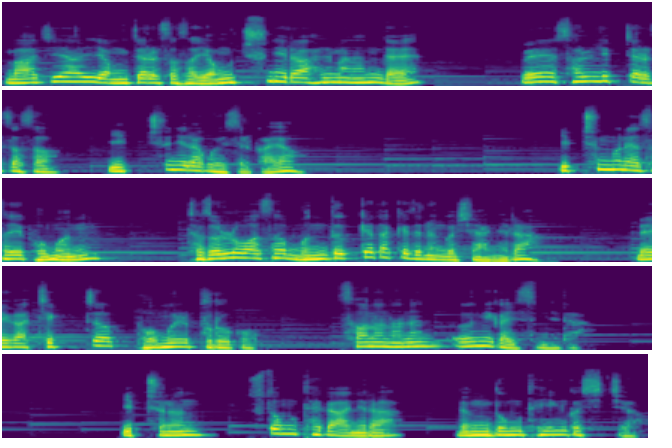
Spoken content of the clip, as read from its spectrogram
맞이할 영자를 써서 영춘이라 할 만한데 왜 설립자를 써서 입춘이라고 했을까요? 입춘문에서의 봄은 저절로 와서 문득 깨닫게 되는 것이 아니라 내가 직접 봄을 부르고 선언하는 의미가 있습니다. 입춘은 수동태가 아니라 능동태인 것이죠.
